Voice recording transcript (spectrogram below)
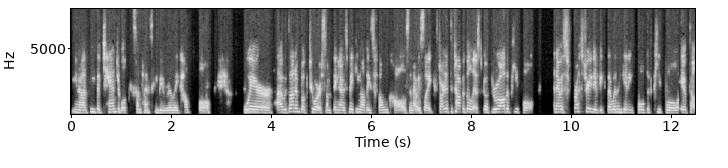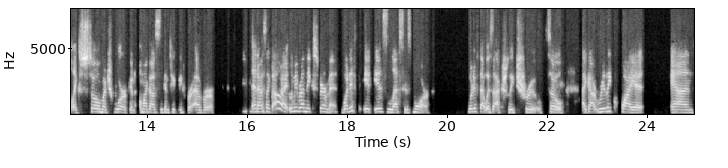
you know, I think the tangible sometimes can be really helpful. Where I was on a book tour or something, I was making all these phone calls and I was like, start at the top of the list, go through all the people. And I was frustrated because I wasn't getting hold of people. It felt like so much work and oh my God, this is going to take me forever. And I was like, all right, let me run the experiment. What if it is less is more? What if that was actually true? So I got really quiet and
